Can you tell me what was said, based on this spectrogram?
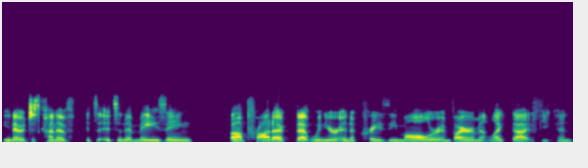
you know just kind of it's it's an amazing uh, product that when you're in a crazy mall or environment like that if you can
